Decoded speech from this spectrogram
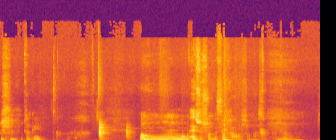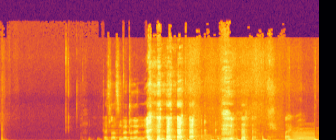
Okay. Oh, es ist schon ein bisschen traurig, Jonas. Das lassen wir drin. Meinetwegen.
